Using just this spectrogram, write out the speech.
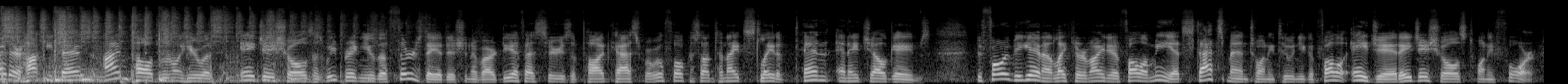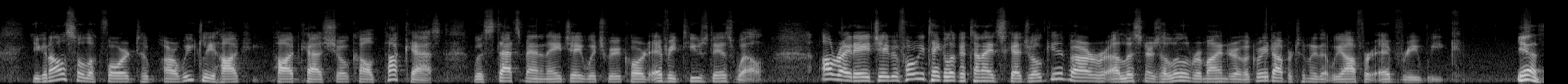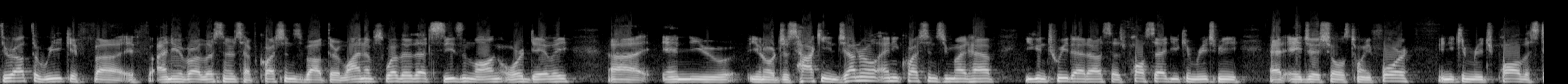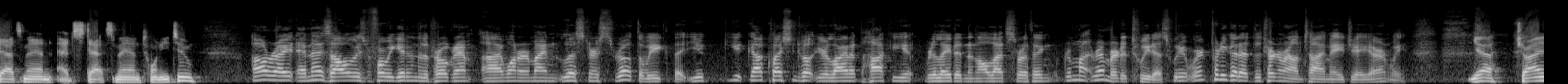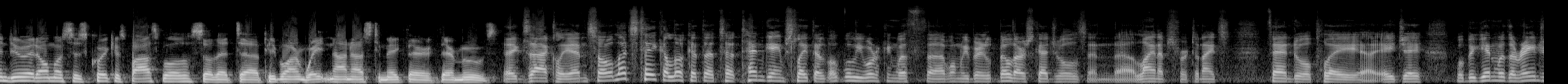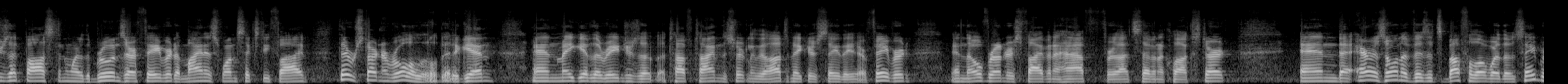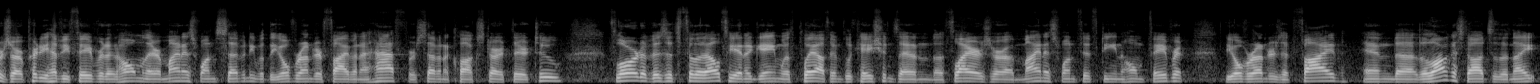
Hi there, hockey fans. I'm Paul Bruno here with AJ Scholz as we bring you the Thursday edition of our DFS series of podcasts where we'll focus on tonight's slate of 10 NHL games. Before we begin, I'd like to remind you to follow me at Statsman22 and you can follow AJ at AJ Scholz24. You can also look forward to our weekly hockey podcast show called Puckcast with Statsman and AJ, which we record every Tuesday as well. All right, AJ, before we take a look at tonight's schedule, give our uh, listeners a little reminder of a great opportunity that we offer every week. Yeah, throughout the week, if uh, if any of our listeners have questions about their lineups, whether that's season long or daily, uh, and you you know just hockey in general, any questions you might have, you can tweet at us. As Paul said, you can reach me at AJ Scholz 24 and you can reach Paul the Statsman at Statsman22. All right, and as always, before we get into the program, I want to remind listeners throughout the week that you, you got questions about your lineup, hockey related, and all that sort of thing. remember to tweet us. We're, we're pretty good at the turnaround time, AJ, aren't we? Yeah, try and do it almost as quick as possible so that uh, people aren't waiting on us to make their, their moves. Exactly. And so let's take a look at the t- 10 game slate that we'll be working with uh, when we build our schedules and uh, lineups for tonight's FanDuel play, uh, AJ. We'll begin with the Rangers at Boston, where the Bruins are favored at minus 165. They're starting to roll a little bit again and may give the Rangers a, a tough time. Certainly the odds makers say they are favored. And the over under is 5.5 for that 7 o'clock start. And uh, Arizona visits Buffalo, where the Sabres are a pretty heavy favorite at home. They're minus 170 with the over under 5.5 for 7 o'clock start there, too. Florida visits Philadelphia in a game with playoff implications, and the Flyers are a minus 115 home favorite. The over under is at 5. And uh, the longest odds of the night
